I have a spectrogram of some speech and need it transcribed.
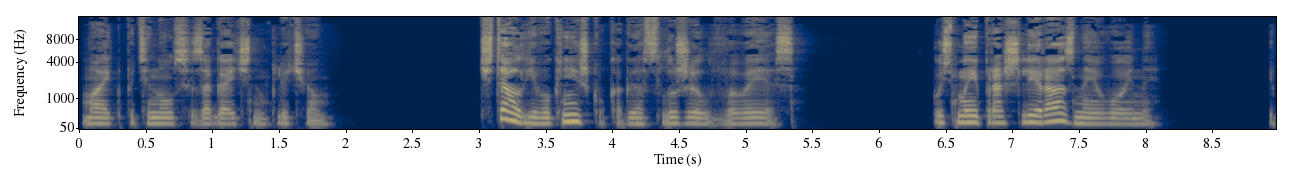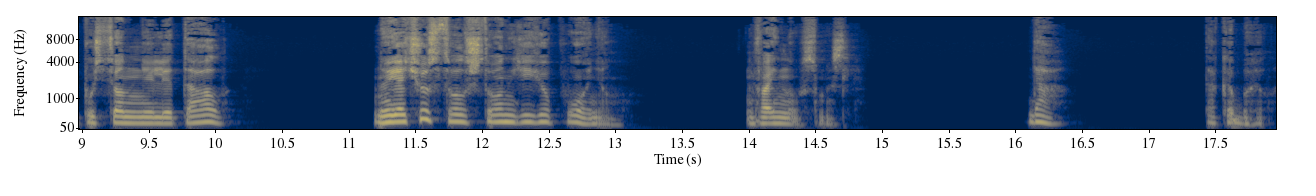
Майк потянулся за гаечным ключом. Читал его книжку, когда служил в ВВС. Пусть мы и прошли разные войны, и пусть он не летал, но я чувствовал, что он ее понял. Войну, в смысле. Да, так и было.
